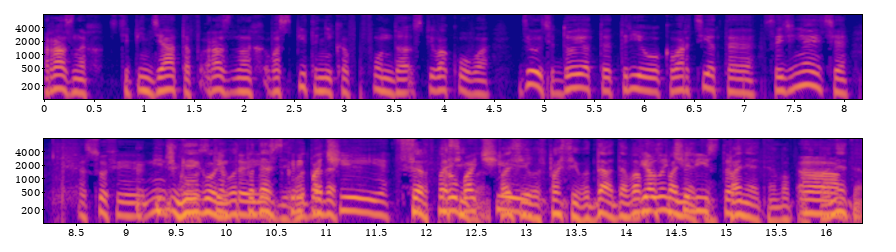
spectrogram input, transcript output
разных стипендиатов, разных воспитанников фонда Спивакова делаете дуэты, трио, квартеты, соединяете э, Софию Меньшикову с кем-то вот подожди, скрипачей, вот Сэр, спасибо, трубачей, спасибо, спасибо. Да, да, вопрос виолончелистов, понятен, понятен, вопрос а, понятен.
